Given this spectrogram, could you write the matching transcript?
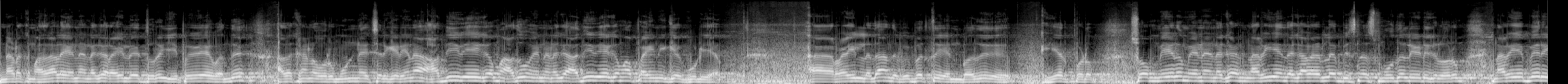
நடக்கும். அதனால் என்னென்னாக்கா ரயில்வே துறை இப்போவே வந்து அதுக்கான ஒரு முன்னெச்சரிக்கை. ஏன்னா அதிவேகமாக அதுவும் என்னென்னாக்கா அதிவேகமாக பயணிக்கக்கூடிய ரயிலில் தான் அந்த விபத்து என்பது ஏற்படும். ஸோ மேலும் என்னென்னாக்கா நிறைய இந்த காலத்தில் பிஸ்னஸ் முதலீடுகள் வரும். நிறைய பேர்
